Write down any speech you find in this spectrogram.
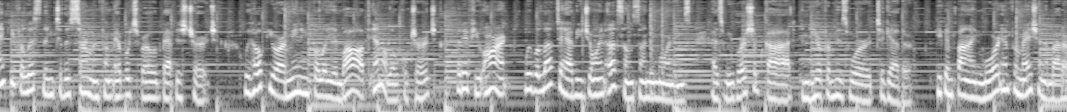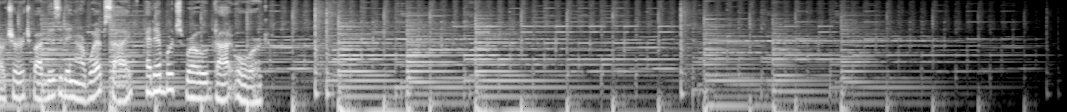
Thank you for listening to this sermon from Edwards Road Baptist Church. We hope you are meaningfully involved in a local church, but if you aren't, we would love to have you join us on Sunday mornings as we worship God and hear from His Word together. You can find more information about our church by visiting our website at edwardsroad.org.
